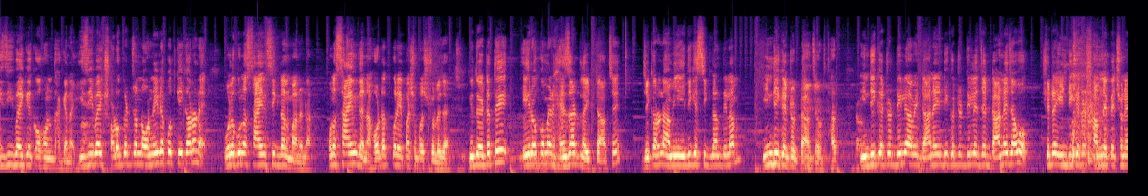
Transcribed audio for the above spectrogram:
ইজি বাইকে কখনো থাকে না। ইজি বাইক সড়কের জন্য অনিরাপদ কি কারণে? ওগুলো কোনো সাইন সিগন্যাল মানে না। কোনো সাইন দেয় না। হঠাৎ করে এই পাশে পাশে চলে যায়। কিন্তু এটাতে এই রকমের হেজার্ড লাইটটা আছে যে কারণে আমি এইদিকে সিগন্যাল দিলাম। ইন্ডিকেটরটা আছে অর্থাৎ। ইন্ডিকেটর দিলে আমি ডানে ইন্ডিকেটর দিলে যে ডানে যাব সেটা ইন্ডিকেটর সামনে পেছনে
